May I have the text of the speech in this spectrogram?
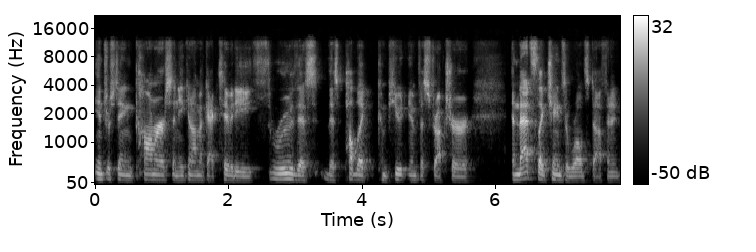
interesting commerce and economic activity through this this public compute infrastructure and that's like changed the world stuff and it,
